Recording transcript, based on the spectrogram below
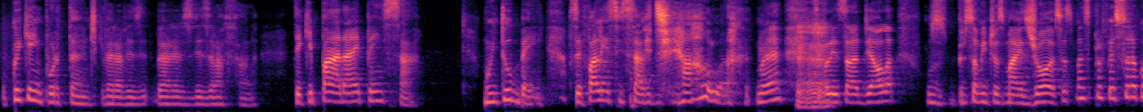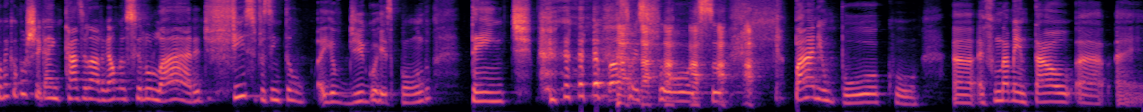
O que é importante que várias vezes, várias vezes ela fala? Ter que parar e pensar. Muito bem. Você fala isso em sala de aula, né? É. Você fala em sala de aula, os, principalmente os mais jovens, mas professora, como é que eu vou chegar em casa e largar o meu celular? É difícil. Assim, então, aí eu digo, respondo, tente, faça um esforço, pare um pouco. Uh, é fundamental, uh, é,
